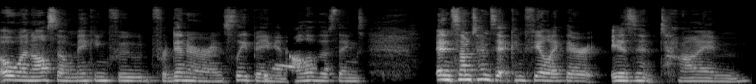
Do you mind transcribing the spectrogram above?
Oh, and also making food for dinner and sleeping yeah. and all of those things. And sometimes it can feel like there isn't time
